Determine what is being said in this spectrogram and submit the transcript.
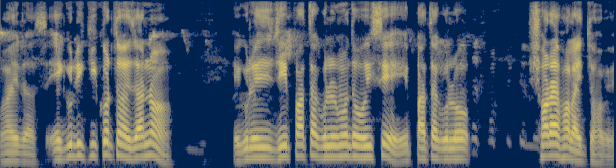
ভাইরাস। এগুলি কি করতে হয় জানো? এগুলি যে পাতাগুলোর মধ্যে হয়েছে এই পাতাগুলো সরায় ফেলাইতে হবে।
